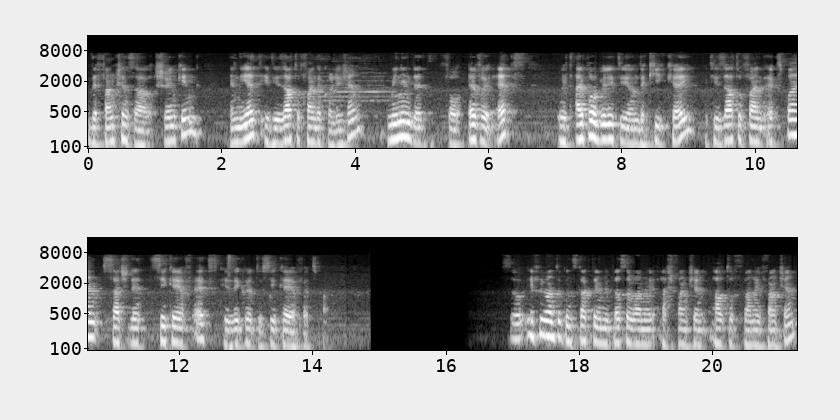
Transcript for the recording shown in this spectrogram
the functions are shrinking, and yet it is hard to find a collision, meaning that for every x with high probability on the key k, it is hard to find x prime such that ck of x is equal to ck of x prime. So if we want to construct a universal one-way hash function out of one-way function,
